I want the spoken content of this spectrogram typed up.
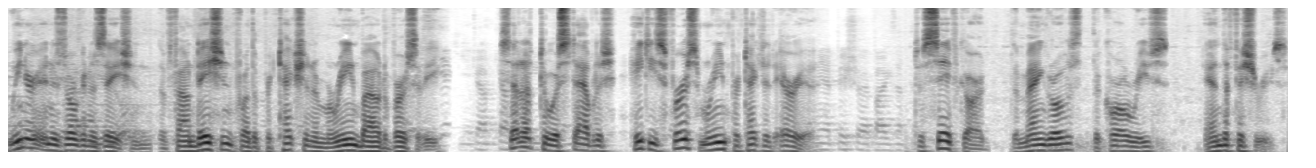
Wiener and his organization, the Foundation for the Protection of Marine Biodiversity, set out to establish Haiti's first marine protected area to safeguard the mangroves, the coral reefs, and the fisheries.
